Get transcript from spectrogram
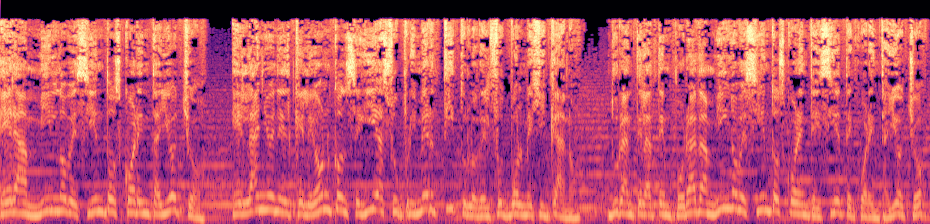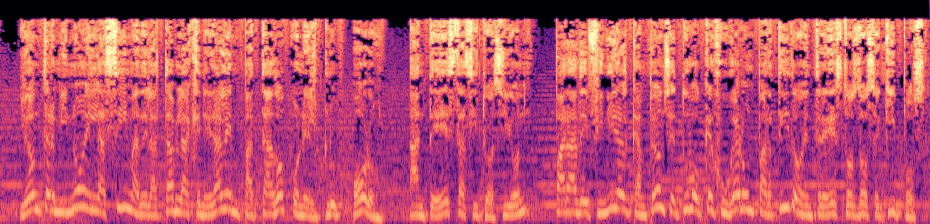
Era 1948, el año en el que León conseguía su primer título del fútbol mexicano. Durante la temporada 1947-48, León terminó en la cima de la tabla general empatado con el Club Oro. Ante esta situación, para definir al campeón se tuvo que jugar un partido entre estos dos equipos,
